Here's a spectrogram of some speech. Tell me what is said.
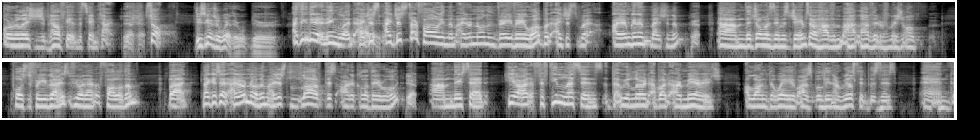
or relationship healthy at the same time. Yeah, yeah. So These guys are where they're they're. I think they're in England. I Oh, just you go. I just start following them. I don't know them very very well, but I just I am going to mention them. Yeah. Um, the gentleman's name is James. I'll have them. I'll have their information all posted for you guys if you want to follow them. But like I said, I don't know them. I just loved this article that they wrote. Yeah. Um, they said here are 15 lessons that we learned about our marriage along the way of us building our real estate business. And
